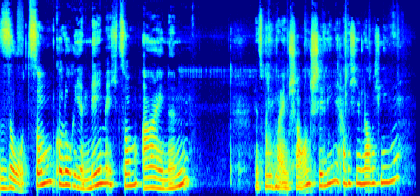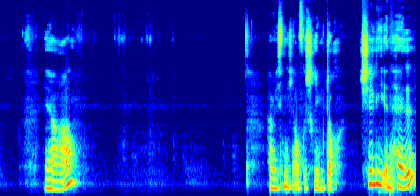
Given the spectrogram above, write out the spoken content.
So, zum Kolorieren nehme ich zum einen, jetzt muss ich mal eben schauen, Chili habe ich hier, glaube ich, liegen. Ja. Habe ich es nicht aufgeschrieben? Doch. Chili in hell,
